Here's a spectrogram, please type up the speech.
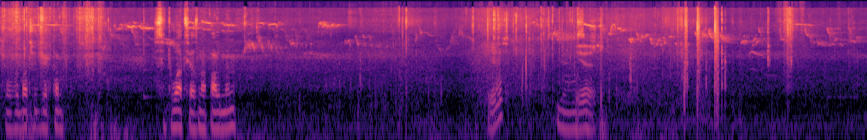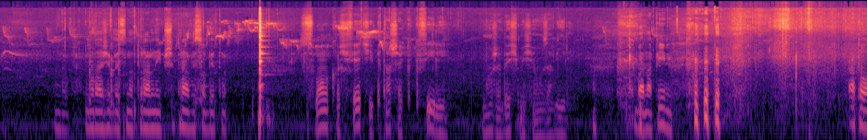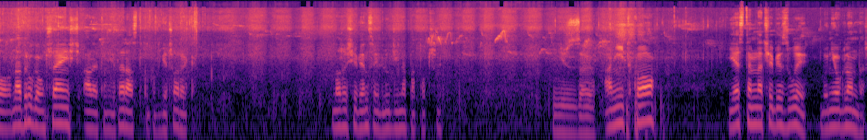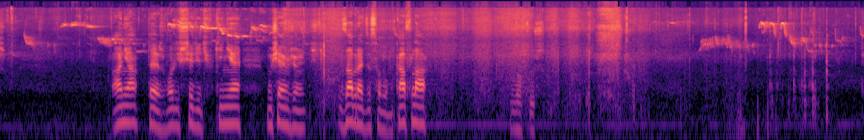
Trzeba zobaczyć jak tam sytuacja z napalmem. Jest? Jest. Dobra. Na razie bez naturalnej przyprawy sobie to Słonko świeci, ptaszek kwili. Może byśmy się zawili. chyba napili. A to na drugą część, ale to nie teraz, tylko pod wieczorek. Może się więcej ludzi napatoczy. Niż zero. Anitko, jestem na ciebie zły, bo nie oglądasz. Ania, też wolisz siedzieć w kinie. Musiałem wziąć, zabrać ze sobą kafla. No cóż.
